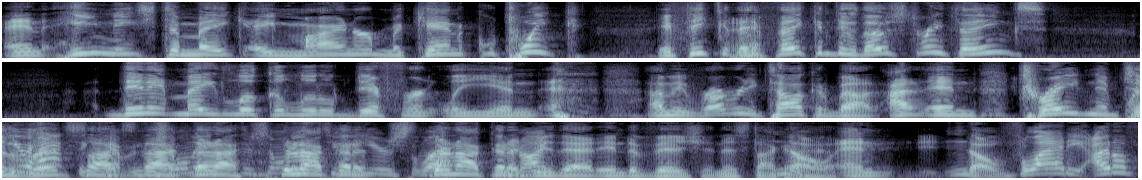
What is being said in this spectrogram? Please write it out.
and he needs to make a minor mechanical tweak. If he can, if they can do those three things, then it may look a little differently. And I mean, we're already talking about I, and trading him to Well, the Red to, Sox. Not, only- they're not. They're not going to. They're not going to do that in division. It's not going to no, happen. and no, Vladdy. I don't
